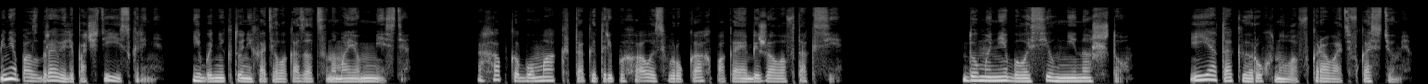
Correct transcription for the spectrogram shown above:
Меня поздравили почти искренне, ибо никто не хотел оказаться на моем месте. Охапка бумаг так и трепыхалась в руках, пока я бежала в такси. Дома не было сил ни на что. И я так и рухнула в кровать в костюме.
